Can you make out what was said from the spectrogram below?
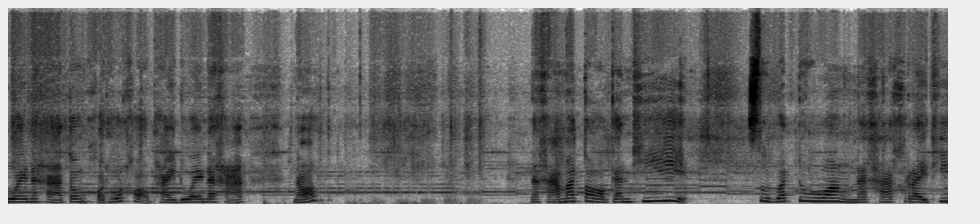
ด้วยนะคะ ต้องขอโทษขออภัยด้วยนะคะ เนาะ นะคะ มาต่อกันที่สูตรวัดดวงนะคะ ใครที่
